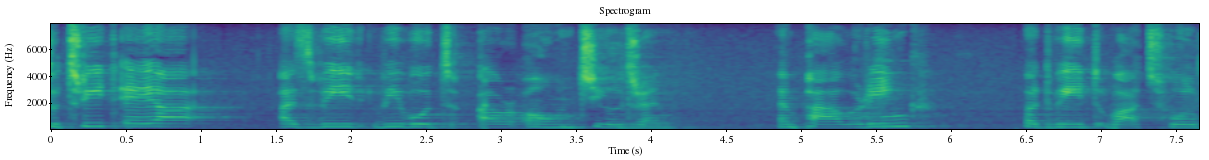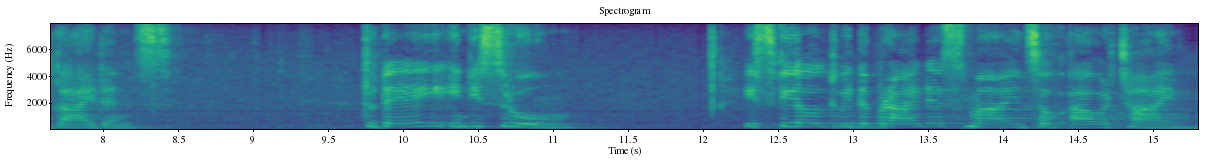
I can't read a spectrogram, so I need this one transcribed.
to treat AI as we, we would our own children, empowering but with watchful guidance. Today, in this room, is filled with the brightest minds of our time.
